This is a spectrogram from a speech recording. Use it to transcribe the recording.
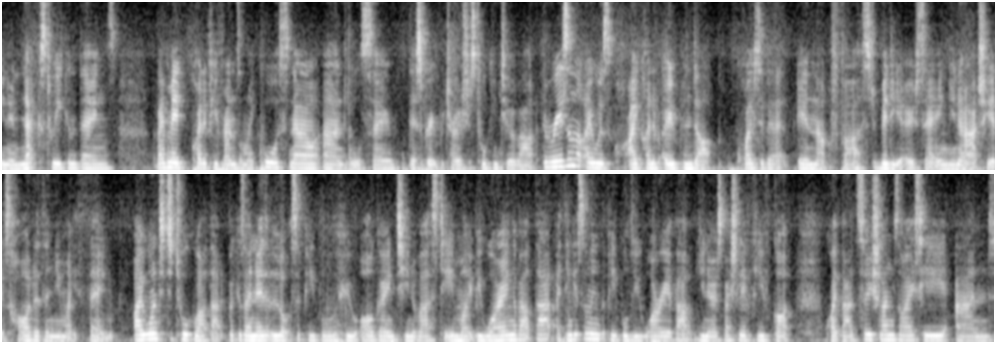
you know, next week and things. But I've made quite a few friends on my course now and also this group which I was just talking to you about. The reason that I was I kind of opened up quite a bit in that first video saying, you know, actually it's harder than you might think. I wanted to talk about that because I know that lots of people who are going to university might be worrying about that. I think it's something that people do worry about, you know, especially if you've got quite bad social anxiety and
